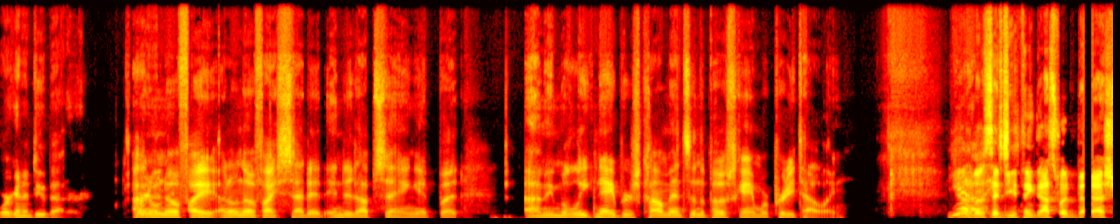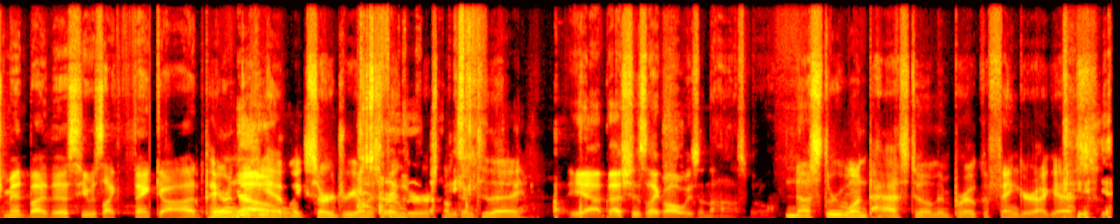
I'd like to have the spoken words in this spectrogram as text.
we're going to do better we're i don't know do if i i don't know if i said it ended up saying it but i mean Malik Nabers comments in the post game were pretty telling yeah, yeah I said, do you think that's what Bech meant by this? He was like, "Thank God." Apparently, no. he had like surgery on his finger or something today yeah, Bech is like always in the hospital. Nuss threw one pass to him and broke a finger, I guess. yeah.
